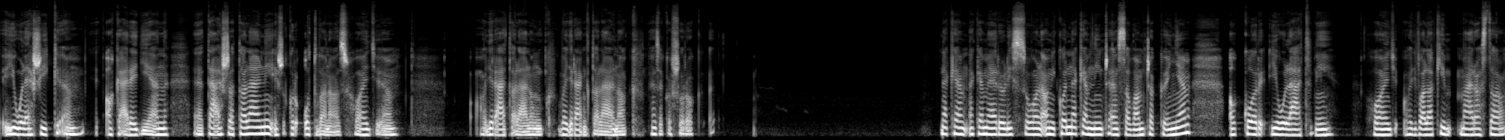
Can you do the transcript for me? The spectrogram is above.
jól esik akár egy ilyen társra találni, és akkor ott van az, hogy, hogy rátalálunk, vagy ránk találnak ezek a sorok. Nekem, nekem erről is szól, amikor nekem nincsen szavam, csak könnyem, akkor jó látni, hogy, hogy valaki már azt a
